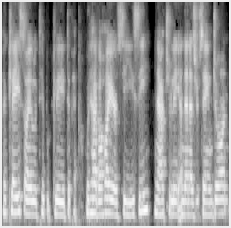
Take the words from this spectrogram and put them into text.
a clay soil would typically dep- would have a higher CEC naturally, and then as you're saying, John,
